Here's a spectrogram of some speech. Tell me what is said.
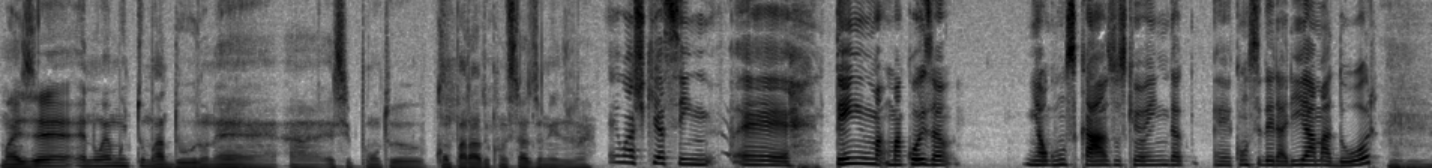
mas é, é não é muito maduro, né? A, esse ponto comparado com os Estados Unidos, né? Eu acho que assim é, tem uma, uma, coisa, em alguns casos que eu ainda é, consideraria amador. Uhum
